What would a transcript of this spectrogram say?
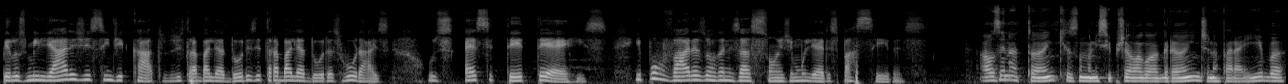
pelos milhares de sindicatos de trabalhadores e trabalhadoras rurais, os STTRs, e por várias organizações de mulheres parceiras. A usina Tanques, no município de Alagoa Grande, na Paraíba,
